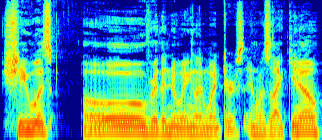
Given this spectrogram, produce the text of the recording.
She was over the New England winters and was like, you know,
